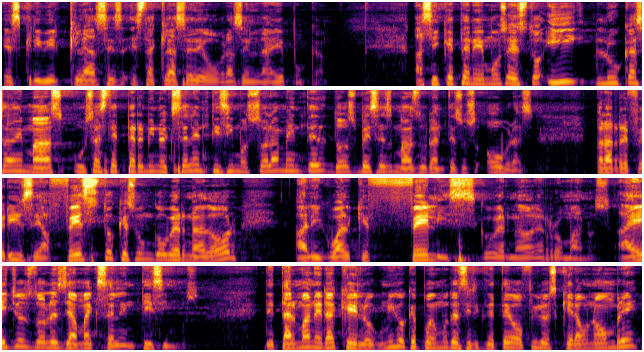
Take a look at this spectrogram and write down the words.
escribir clases, esta clase de obras en la época. Así que tenemos esto y Lucas además usa este término excelentísimo solamente dos veces más durante sus obras para referirse a Festo, que es un gobernador, al igual que Félix, gobernadores romanos. A ellos dos les llama excelentísimos. De tal manera que lo único que podemos decir de Teófilo es que era un hombre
